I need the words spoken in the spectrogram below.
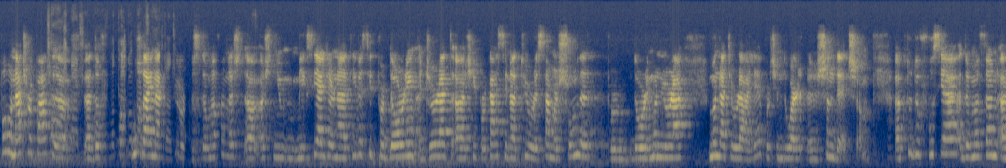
Po, naturopath, uh, do të thotë udha e natyrës, domethënë është, uh, është një mjekësi alternative si të përdorim gjërat uh, që i përkasin natyrës sa më shumë dhe përdorim mënyra më natyrale për të qëndruar shëndetshëm. Këtu do fusja, domethënë,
